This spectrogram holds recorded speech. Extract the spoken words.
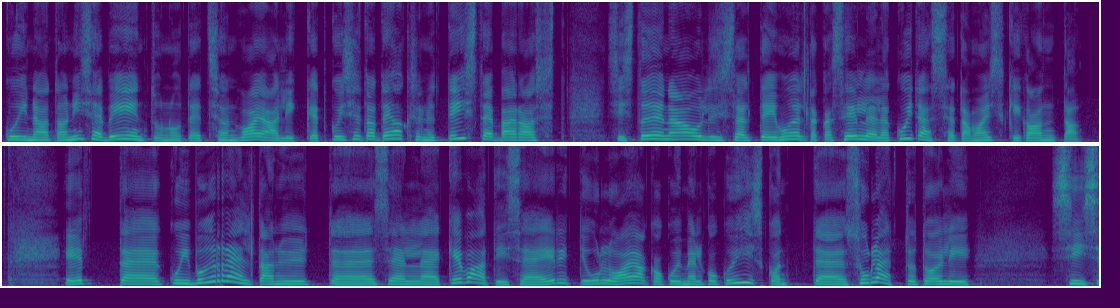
kui nad on ise veendunud, et see on vajalik, et kui seda tehakse nüüd teiste pärast, siis tõenäoliselt ei mõelda ka sellele, kuidas seda maski kanda. et äh, kui võrrelda nüüd äh, selle kevadise eriti hullu ajaga, kui meil kogu ühiskond suletud oli, siis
